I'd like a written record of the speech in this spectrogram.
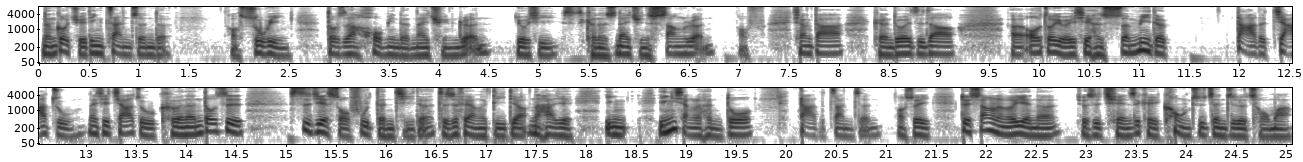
能够决定战争的。哦，输赢都是他后面的那群人，尤其可能是那群商人哦。像大家可能都会知道，呃，欧洲有一些很神秘的大的家族，那些家族可能都是世界首富等级的，只是非常的低调。那他也影影响了很多大的战争哦。所以对商人而言呢，就是钱是可以控制政治的筹码。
